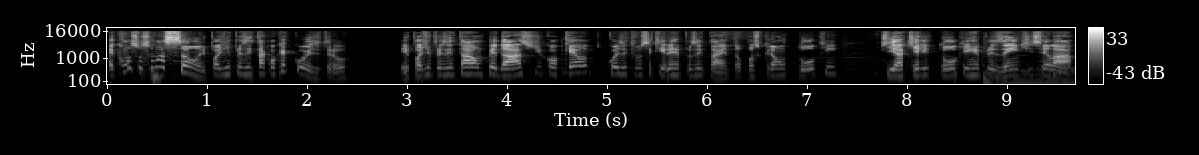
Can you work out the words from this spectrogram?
é como se fosse uma ação, ele pode representar qualquer coisa, entendeu? ele pode representar um pedaço de qualquer coisa que você queira representar. Então, eu posso criar um token que aquele token represente, sei lá,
